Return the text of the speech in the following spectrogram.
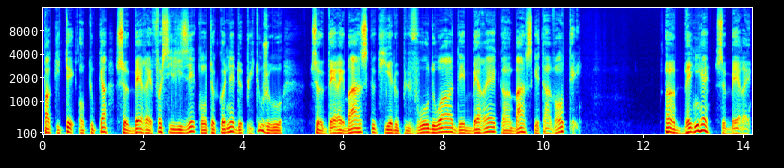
Pas quitter en tout cas ce béret fossilisé qu'on te connaît depuis toujours, ce béret basque qui est le plus vaudois des bérets qu'un basque ait inventé un beignet, ce béret.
